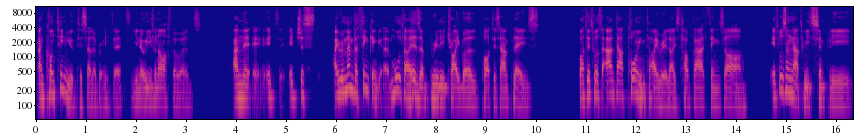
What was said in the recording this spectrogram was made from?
and continued to celebrate it, you know, even afterwards. And it, it, it just, I remember thinking uh, Malta is a really tribal, partisan place. But it was at that point I realized how bad things are. It wasn't that we simply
